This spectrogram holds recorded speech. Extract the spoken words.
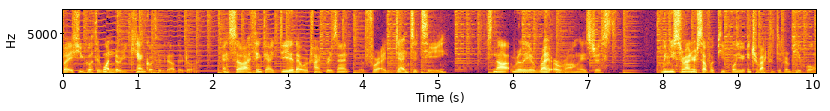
But if you go through one door, you can't go through the other door. And so I think the idea that we're trying to present for identity is not really a right or wrong, it's just when you surround yourself with people and you interact with different people,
